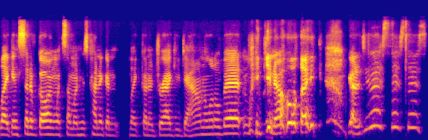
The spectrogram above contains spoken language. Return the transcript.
like instead of going with someone who's kind of gonna like gonna drag you down a little bit, like you know, like we got to do this, this, this,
